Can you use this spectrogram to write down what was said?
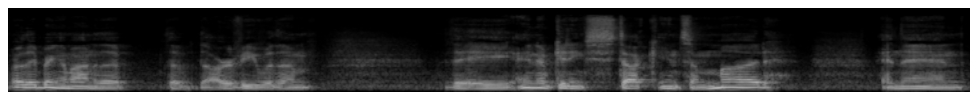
or they bring him onto the, the, the RV with them. They end up getting stuck in some mud, and then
